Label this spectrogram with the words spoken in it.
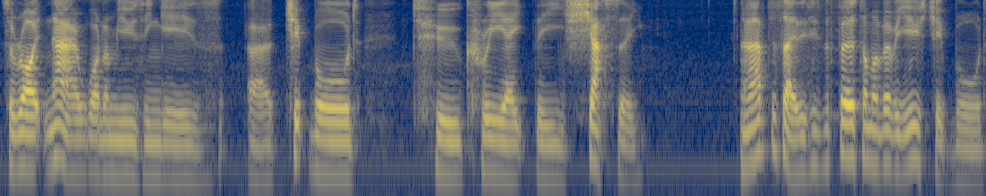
So right now what I'm using is a chipboard to create the chassis. And I have to say this is the first time I've ever used chipboard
